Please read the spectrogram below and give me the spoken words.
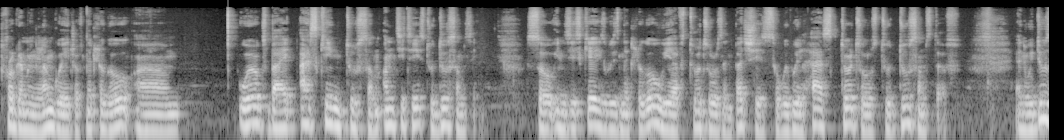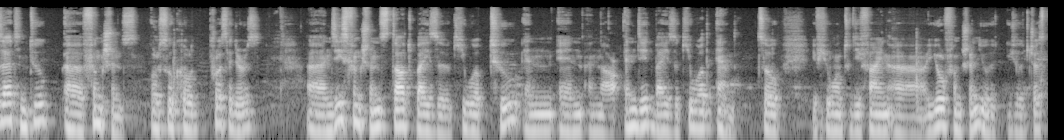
programming language of NetLogo um, works by asking to some entities to do something. So in this case with NetLogo we have turtles and patches, so we will ask turtles to do some stuff. And we do that into uh, functions, also called procedures, and these functions start by the keyword to and, and, and are ended by the keyword end. So if you want to define uh, your function, you, you just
